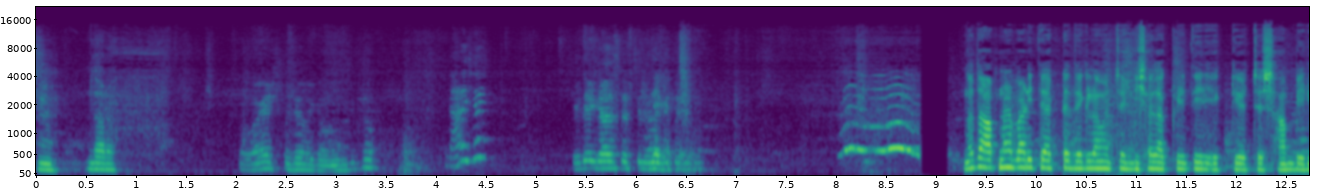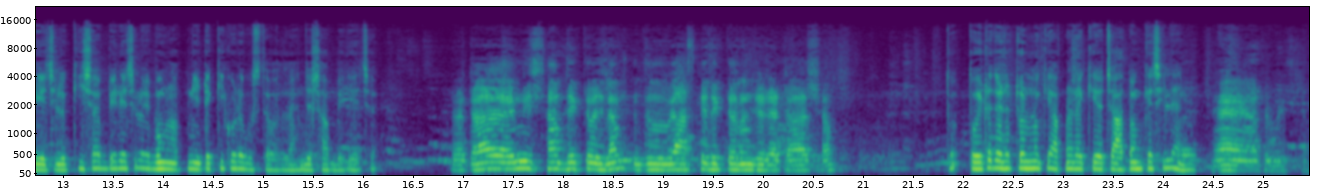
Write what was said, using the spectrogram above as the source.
হুম দাঁড়াও। দাদা আপনার বাড়িতে একটা দেখলাম হচ্ছে বিশাল আকৃতির একটি হচ্ছে সাপ বেরিয়েছিল। কি সাপ বেরিয়েছিল এবং আপনি এটা কি করে বুঝতে পারলেন যে সাপ বেরিয়েছে? এটা এমনি সাপ দেখতে পেয়েছিলাম কিন্তু আজকে দেখতে পেলাম যে এটা সাপ। তো তো এটার জন্য কি আপনারা কি হচ্ছে আতঙ্কে ছিলেন? হ্যাঁ হাতে পেয়েছিলাম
